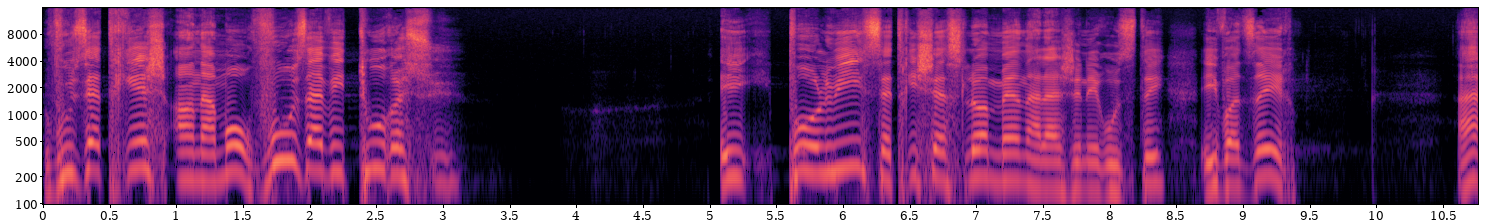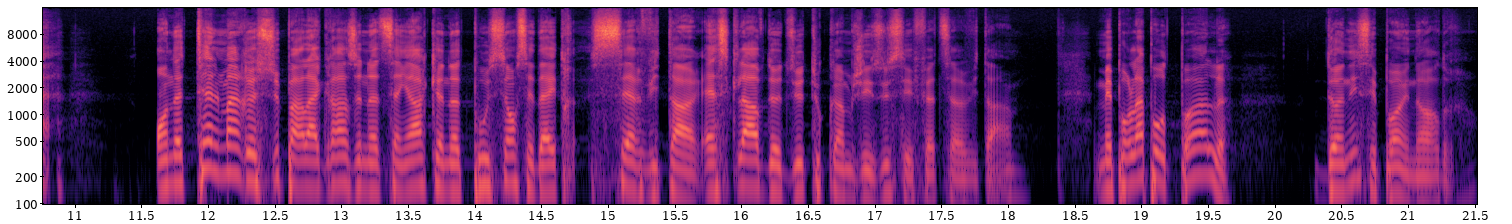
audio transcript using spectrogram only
Vous êtes riche en amour. Vous avez tout reçu. Et pour lui, cette richesse-là mène à la générosité. Et il va dire, hein, on a tellement reçu par la grâce de notre Seigneur que notre position, c'est d'être serviteur, esclave de Dieu, tout comme Jésus s'est fait serviteur. Mais pour l'apôtre Paul, donner, ce n'est pas un ordre.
